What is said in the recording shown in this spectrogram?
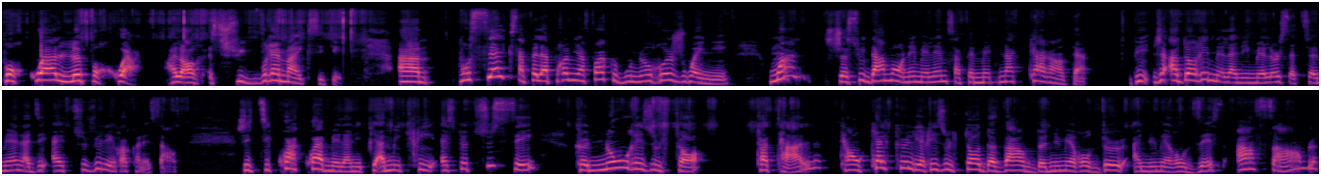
pourquoi le pourquoi. Alors, je suis vraiment excitée. Euh, pour celles que ça fait la première fois que vous nous rejoignez, moi, je suis dans mon MLM, ça fait maintenant 40 ans. Puis j'ai adoré Mélanie Miller cette semaine. Elle dit As-tu vu les reconnaissances? J'ai dit Quoi, quoi, Mélanie? Puis elle m'écrit Est-ce que tu sais que nos résultats total, quand on calcule les résultats de vente de numéro 2 à numéro 10 ensemble,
